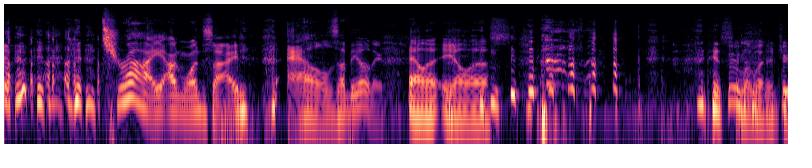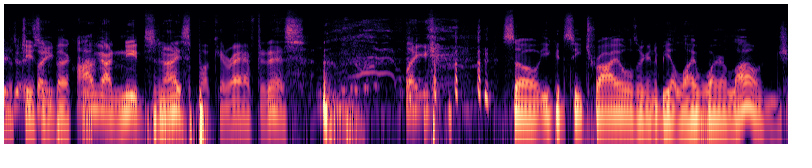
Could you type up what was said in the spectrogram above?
try on one side, Al's on the other. L- ALS. Silhouette of It's Jason like, Becker. I'm gonna need an ice bucket right after this. like So you can see trials are going to be at Livewire Lounge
